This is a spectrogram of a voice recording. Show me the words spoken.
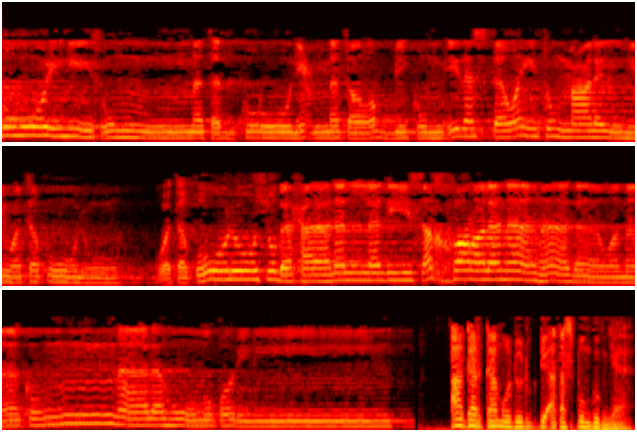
ظهوره ثم تذكروا نعمة ربكم إذا استويتم عليه وتقولوا وتقولوا سبحان الذي سخر لنا هذا وما كنا له مقرنين Agar kamu duduk di atas punggungnya,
